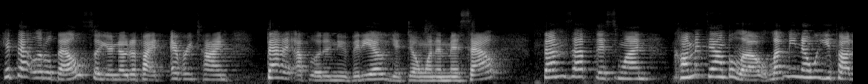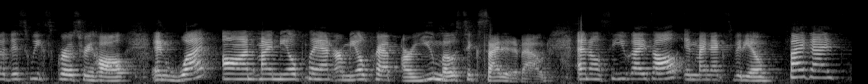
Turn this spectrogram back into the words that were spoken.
hit that little bell so you're notified every time that I upload a new video. You don't wanna miss out. Thumbs up this one, comment down below, let me know what you thought of this week's grocery haul and what on my meal plan or meal prep are you most excited about. And I'll see you guys all in my next video. Bye guys.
